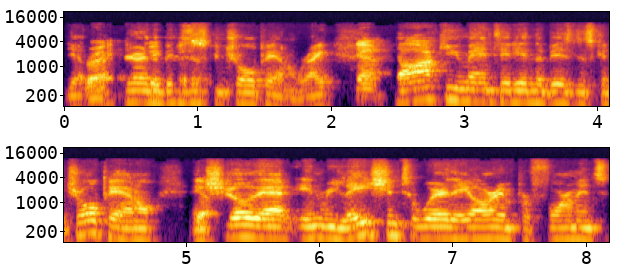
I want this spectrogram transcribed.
Yeah, right. There in the business control panel, right? Yeah. Document it in the business control panel and yep. show that in relation to where they are in performance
